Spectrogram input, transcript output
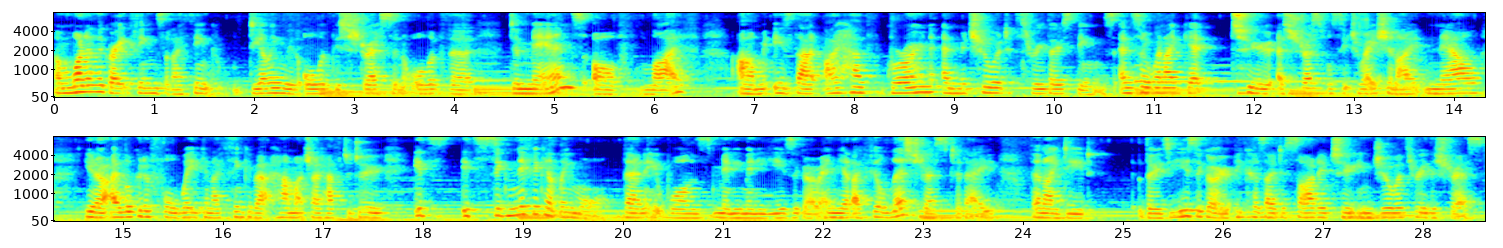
And one of the great things that I think dealing with all of this stress and all of the demands of life um, is that I have grown and matured through those things. And so when I get to a stressful situation, I now you know, I look at a full week and I think about how much I have to do, it's it's significantly more than it was many many years ago, and yet I feel less stressed today than I did those years ago because I decided to endure through the stress,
